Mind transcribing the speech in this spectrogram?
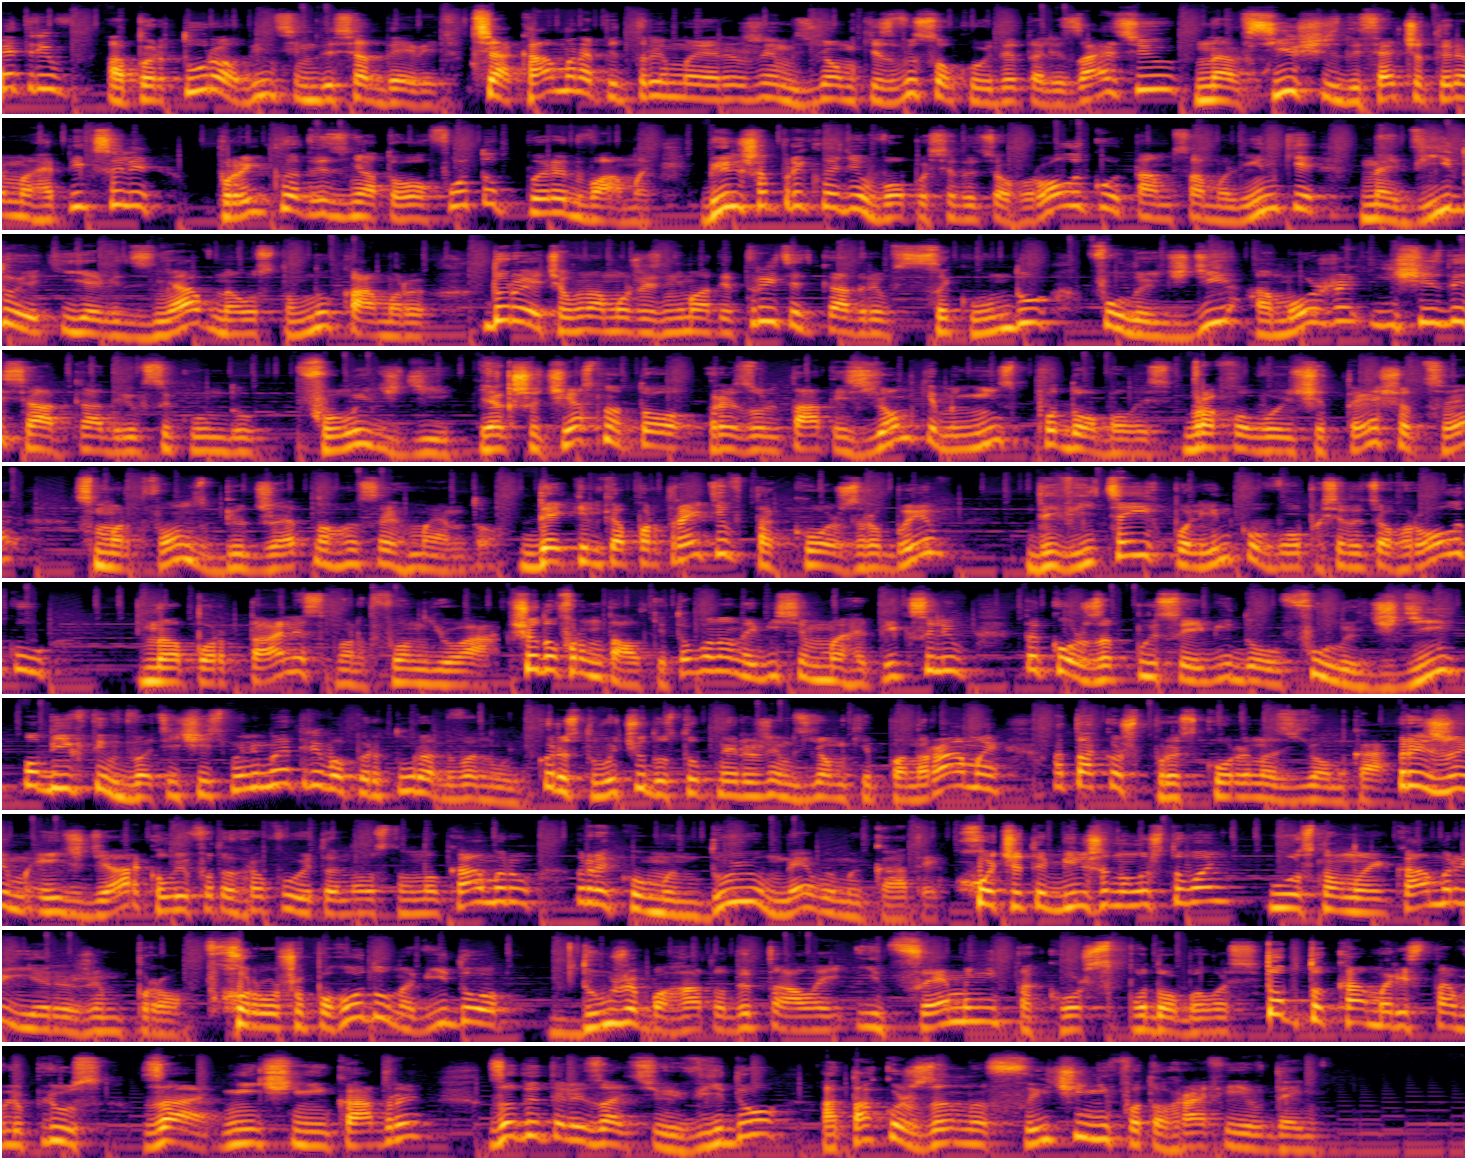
апертура 1,79. Ця камера підтримує режим зйомки з високою деталізацією на всі 64 мегапікселі. Приклад відзнятого фото перед вами. Більше прикладів в описі до цього ролику, там самолінки на відео, які я відзняв на основну камеру. До речі, вона може знімати 30 кадрів в секунду Full HD, а може і 60 кадрів в секунду Full HD. Якщо чесно, то результати зйомки мені сподобались, враховуючи те, що це смартфон з бюджетного сегменту. Декілька портретів також зробив. Дивіться їх по лінку в описі до цього ролику на порталі Smartphone.ua. Щодо фронталки, то вона на 8 мегапікселів, також записує відео Full HD, об'єктив 26 мм, апертура 2.0. Користувачу доступний режим зйомки панорами, а також прискорена зйомка. Режим HDR, коли фотографуєте на основну камеру, рекомендую не вимикати. Хочете більше налаштувань? У основної камери є режим Pro. В хорошу погоду на відео дуже багато деталей, і це мені також сподобалось. Тобто камері ставлю плюс за нічні кадри, за деталізацію відео, а також за насичені фотографії в день.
